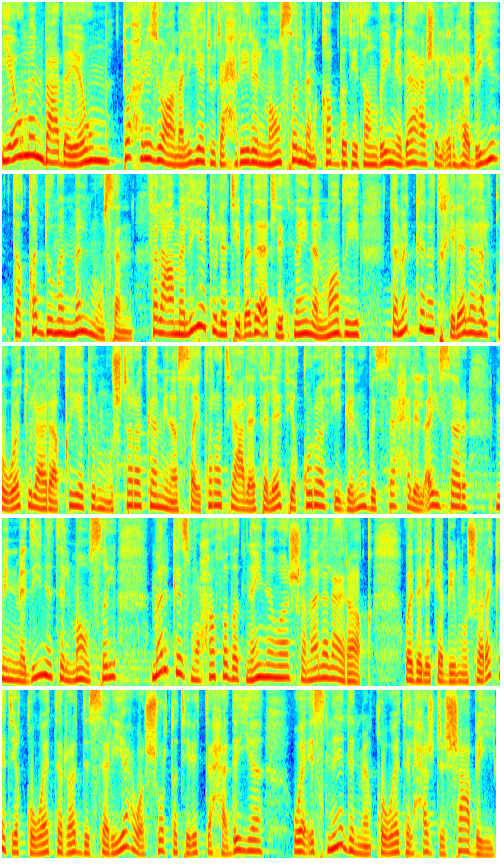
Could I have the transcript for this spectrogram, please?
يوما بعد يوم تحرز عملية تحرير الموصل من قبضة تنظيم داعش الإرهابي تقدما ملموسا. فالعملية التي بدأت الاثنين الماضي تمكنت خلالها القوات العراقية المشتركة من السيطرة على ثلاث قرى في جنوب الساحل الأيسر من مدينة الموصل مركز محافظة نينوى شمال العراق. وذلك بمشاركة قوات الرد السريع والشرطة الاتحادية وإسناد من قوات الحشد الشعبي.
